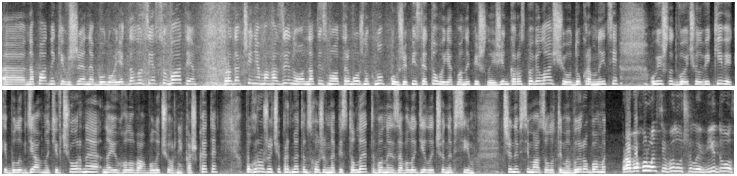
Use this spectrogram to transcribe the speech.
е, нападників вже не було. Як дало з'ясувати, продавчиня магазину натиснула тривожну кнопку вже після того, як вони пішли. Жінка розповіла, що до крамниці увійшли двоє чоловіків, які були вдягнуті в чорне. На їх головах були чорні кашкети. Погрожуючи предметом, схожим на пістолет, вони заволоділи чи не всім, чи не всіма золотими виробами. Правоохоронці вилучили відео з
